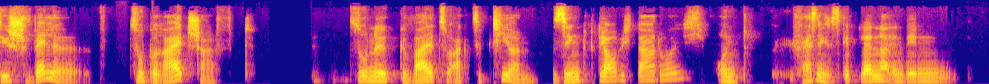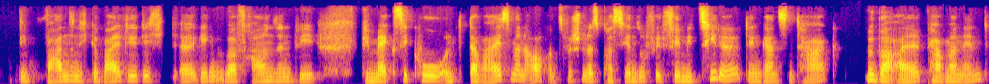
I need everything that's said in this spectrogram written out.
die Schwelle zur Bereitschaft, so eine Gewalt zu akzeptieren, sinkt, glaube ich, dadurch. Und ich weiß nicht, es gibt Länder, in denen die wahnsinnig gewalttätig äh, gegenüber Frauen sind, wie, wie Mexiko. Und da weiß man auch inzwischen, es passieren so viele Femizide den ganzen Tag, überall, permanent,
